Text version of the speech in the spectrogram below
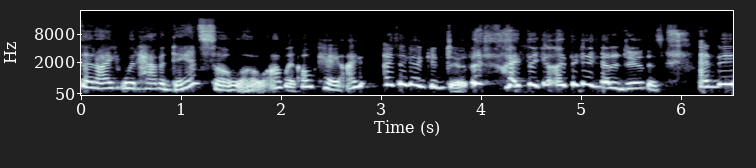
that I would have a dance solo, I went, okay, I, I think I can do this. I think, I think I got to do this. And then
